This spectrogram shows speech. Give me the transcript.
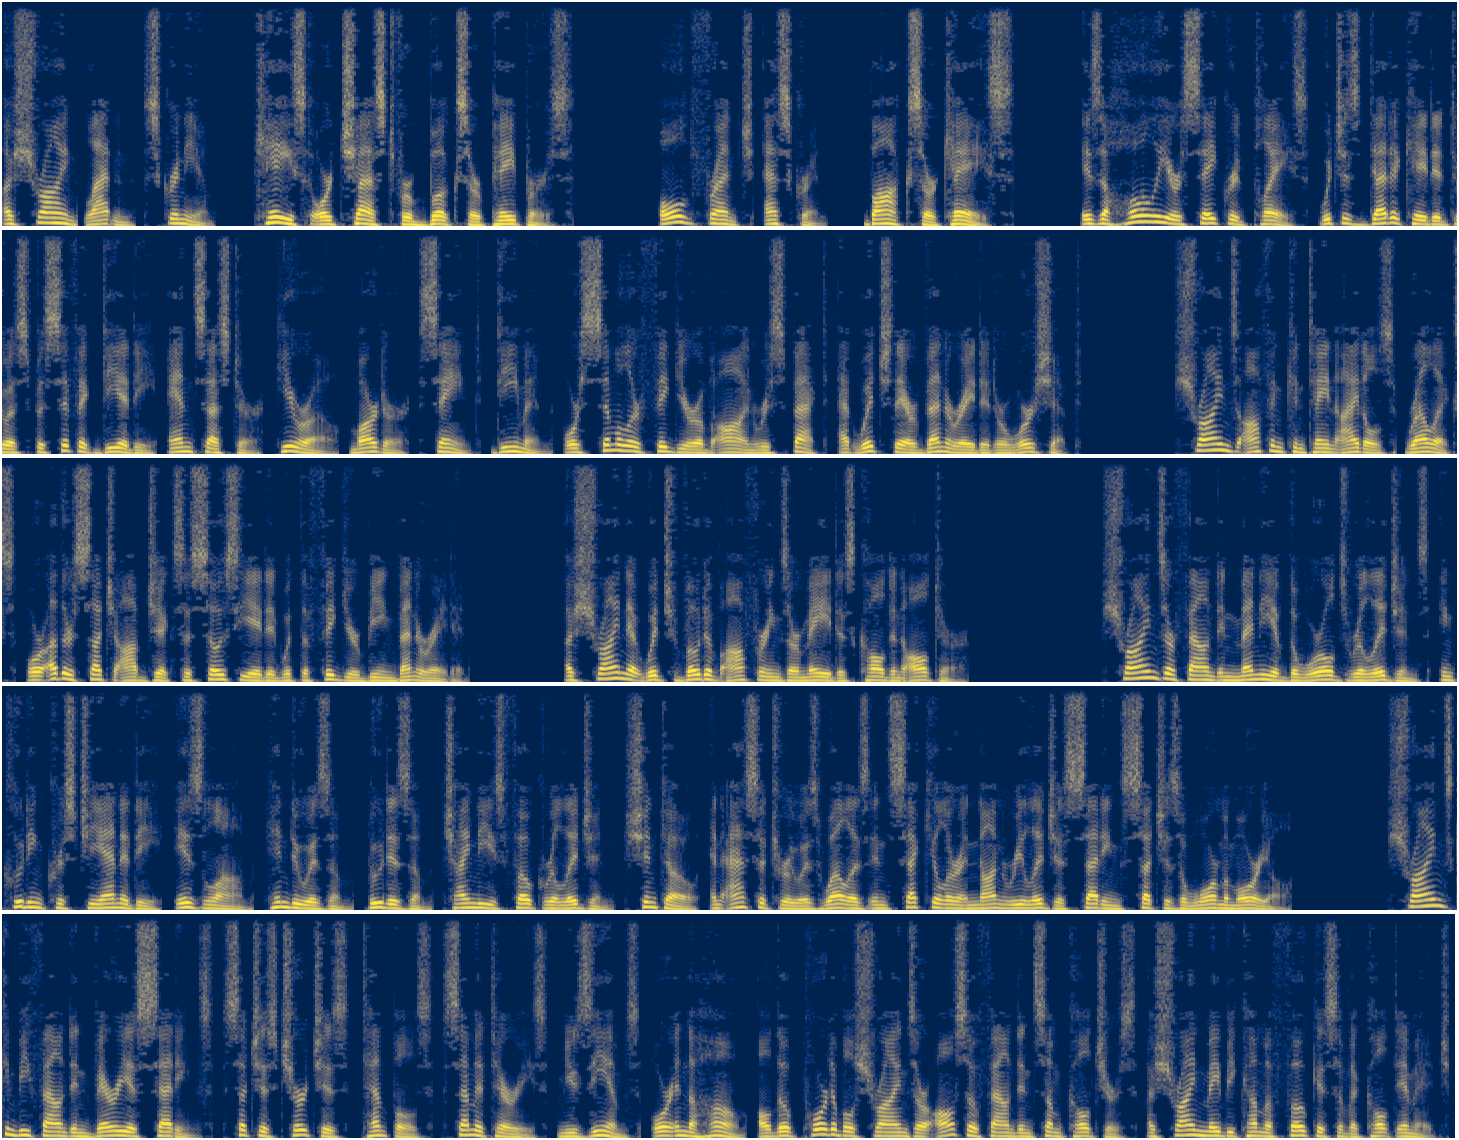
A shrine Latin, scrinium, case or chest for books or papers. Old French, escrin, box or case, is a holy or sacred place, which is dedicated to a specific deity, ancestor, hero, martyr, saint, demon, or similar figure of awe and respect, at which they are venerated or worshipped. Shrines often contain idols, relics, or other such objects associated with the figure being venerated. A shrine at which votive offerings are made is called an altar. Shrines are found in many of the world's religions, including Christianity, Islam, Hinduism, Buddhism, Chinese folk religion, Shinto, and Asatru as well as in secular and non-religious settings such as a war memorial. Shrines can be found in various settings, such as churches, temples, cemeteries, museums, or in the home. Although portable shrines are also found in some cultures, a shrine may become a focus of a cult image.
